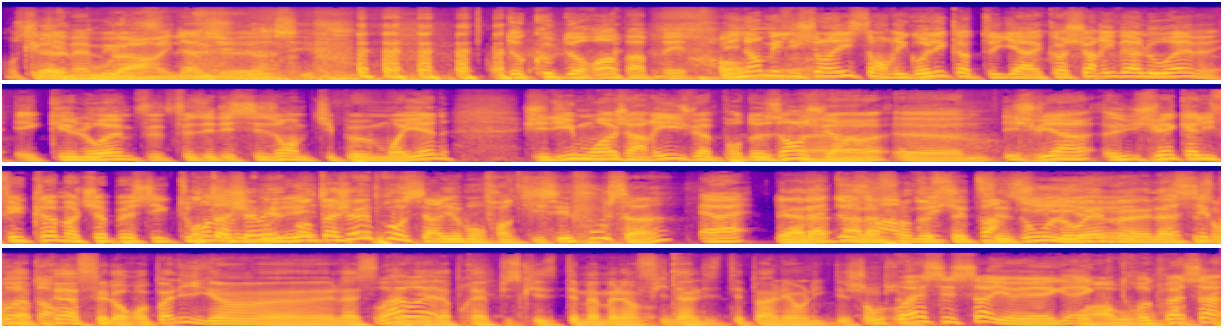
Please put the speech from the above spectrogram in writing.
on Quel même eu une finale de, de Coupe d'Europe après. Mais non, mais les journalistes ont rigolé quand y a, quand je suis arrivé à l'OM et que l'OM faisait des saisons un petit peu moyennes. J'ai dit, moi, j'arrive, je viens pour deux ans, je viens, euh, je viens, euh, je viens qualifier le club en Champions League. Tout le On monde a t'a jamais, rigolé. on t'a jamais pris au sérieux, mon Francky. C'est fou, ça. hein Ouais. Et à la, Bah, à la fin après, de cette parti, saison, l'OM, euh, la saison d'après, a fait l'Europa League, hein, euh, la Ouais, ouais. d'après, puisqu'ils étaient même allés en finale, ils n'étaient pas allés en Ligue des Champions. Ouais, c'est ça. il y avait- Avec Bravo, ça.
